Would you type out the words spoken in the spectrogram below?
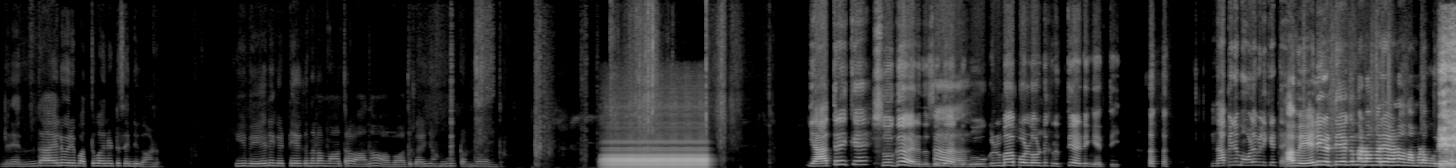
ഇവരെന്തായാലും ഒരു പത്ത് പതിനെട്ട് സെന്റ് കാണും. ഈ വേര് കെട്ടിയേക്കുന്നിടം മാത്രമാണോ ആവോ? അത് കഴിഞ്ഞ് അങ്ങോട്ടുണ്ടോ എന്തോ? യാത്രയൊക്കെ സുഖമായിരുന്നു സുഖമായിരുന്നു ഗൂഗിൾ മാപ്പ് ഉള്ളതുകൊണ്ട് കൃത്യമായിട്ട് ഇങ്ങ് എത്തി എന്നാ പിന്നെ മോളെ വിളിക്കട്ടെ? ആ വേലി കെട്ടിയേക്കുന്നിടം വരെയാണോ നമ്മുടെ പുരയിടം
